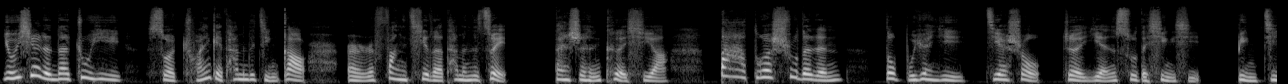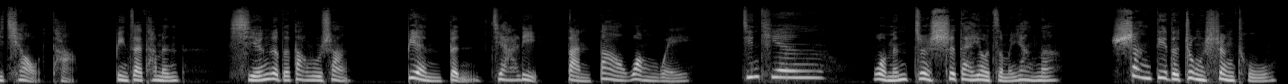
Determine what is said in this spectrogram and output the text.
有一些人呢，注意所传给他们的警告，而放弃了他们的罪。但是很可惜啊，大多数的人都不愿意接受这严肃的信息。并讥诮他，并在他们邪恶的道路上变本加厉、胆大妄为。今天我们这世代又怎么样呢？上帝的众圣徒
